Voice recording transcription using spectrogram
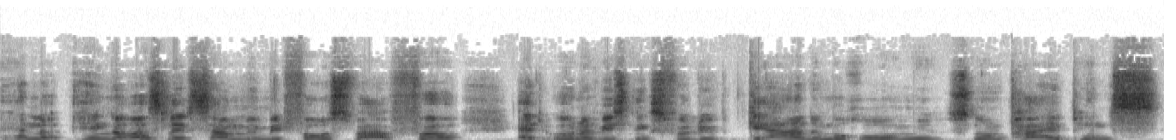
handler, hænger også lidt sammen med mit forsvar for, at undervisningsforløb gerne må rumme sådan nogle pegepins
